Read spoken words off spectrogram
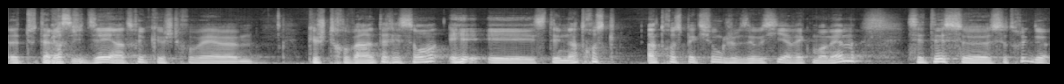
euh, tout à l'heure tu disais il y a un truc que je trouvais, euh, que je trouvais intéressant et, et c'était une intros- introspection que je faisais aussi avec moi-même. C'était ce, ce truc de.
